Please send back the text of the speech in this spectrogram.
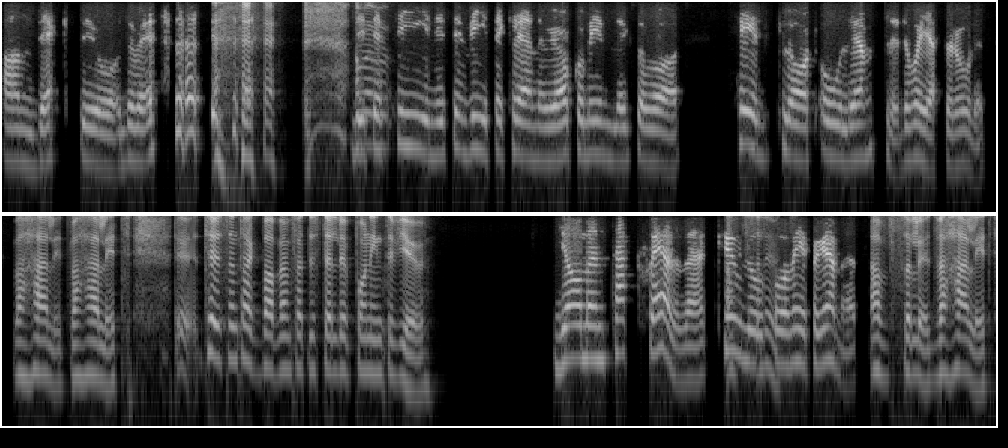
andäktig och du vet. Lite fin i sin vita klänning jag kom in liksom och var helt klart olämplig. Det var jätteroligt. Vad härligt, vad härligt. Du, tusen tack Babben för att du ställde upp på en intervju. Ja, men tack själv. Kul Absolut. att få vara med i programmet. Absolut, vad härligt.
